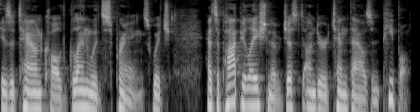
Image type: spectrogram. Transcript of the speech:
is a town called Glenwood Springs, which has a population of just under 10,000 people.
